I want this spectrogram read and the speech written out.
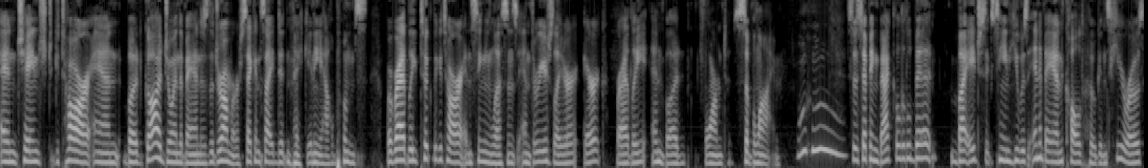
and changed guitar and Bud Gaugh joined the band as the drummer. Second Sight didn't make any albums. But Bradley took the guitar and singing lessons and 3 years later Eric, Bradley and Bud formed Sublime. Woohoo! So stepping back a little bit, by age 16 he was in a band called Hogan's Heroes,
